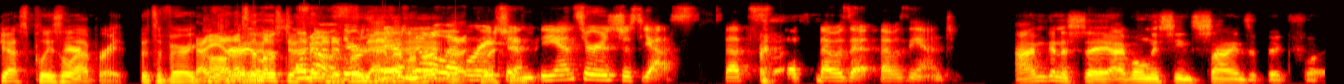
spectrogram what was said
Jess. Please elaborate. That's a very Yeah, yeah, that's the most Oh, no, definitive there's, version there's ever no of elaboration. The answer is just yes. That's, that's that was it. That was the end. I'm gonna say I've only seen signs of Bigfoot,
